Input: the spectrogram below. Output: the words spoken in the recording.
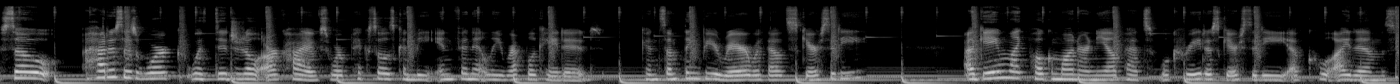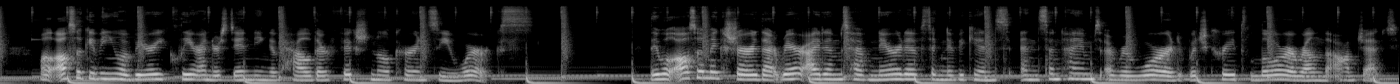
So, how does this work with digital archives where pixels can be infinitely replicated? Can something be rare without scarcity? A game like Pokemon or Neopets will create a scarcity of cool items while also giving you a very clear understanding of how their fictional currency works. They will also make sure that rare items have narrative significance and sometimes a reward which creates lore around the object,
